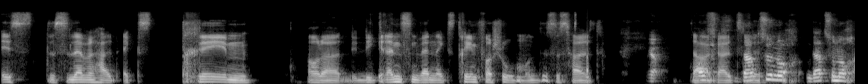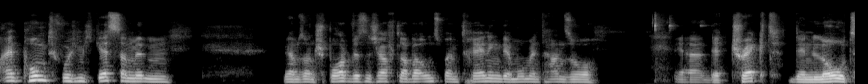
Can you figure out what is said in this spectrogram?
ist das Level halt extrem oder die, die Grenzen werden extrem verschoben und das ist halt Ja. da Auf, dazu, noch, dazu noch ein Punkt, wo ich mich gestern mit dem, wir haben so einen Sportwissenschaftler bei uns beim Training, der momentan so, ja, der trackt den Load,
